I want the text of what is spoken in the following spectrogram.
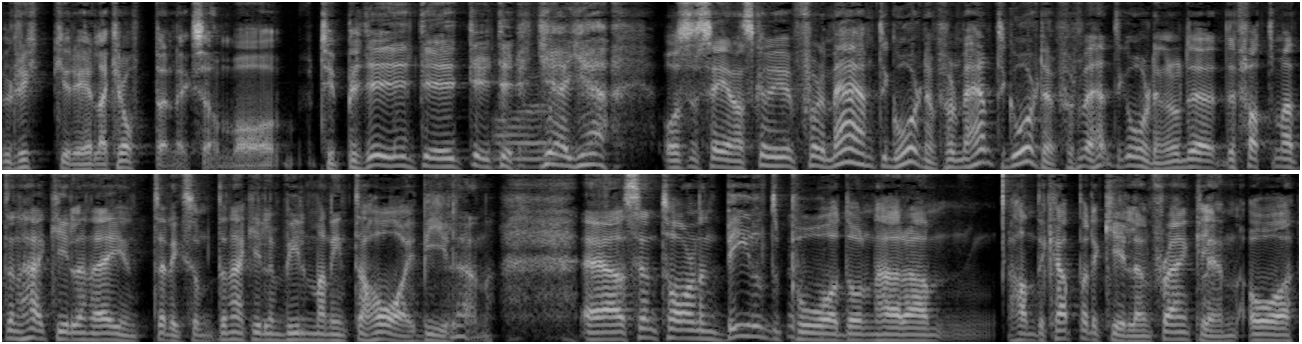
rycker i hela kroppen liksom. Och typ... Yeah, yeah. Och så säger han, ska du följa med hem till gården, följ med hem till gården, följ med hem till gården. Och det, det fattar man att den här killen är ju inte liksom, den här killen vill man inte ha i bilen. Eh, sen tar han en bild på då den här um, handikappade killen, Franklin, och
